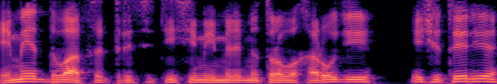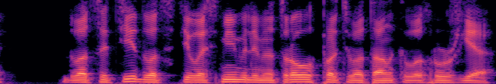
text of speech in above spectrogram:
имеет 20 37 миллиметровых орудий и 4 20-28 миллиметровых противотанковых ружья.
